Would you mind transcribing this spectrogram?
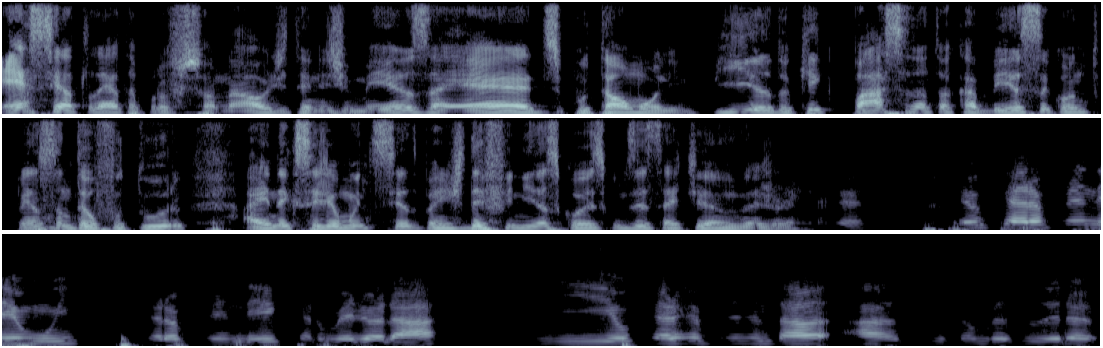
é ser atleta profissional de tênis de mesa, é disputar uma Olimpíada, o que, que passa na tua cabeça quando tu pensa no teu futuro, ainda que seja muito cedo pra gente definir as coisas com 17 anos, né, Jorge? Eu quero aprender muito, quero aprender, quero melhorar e eu quero representar a seleção brasileira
